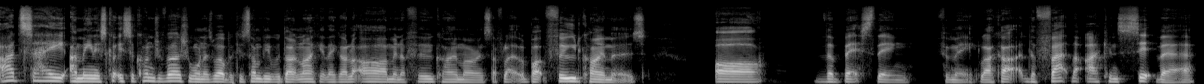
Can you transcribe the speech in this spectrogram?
I'd say, I mean, it's it's a controversial one as well because some people don't like it. They go like, "Oh, I'm in a food coma" and stuff like that. But food comas are the best thing for me. Like I, the fact that I can sit there,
